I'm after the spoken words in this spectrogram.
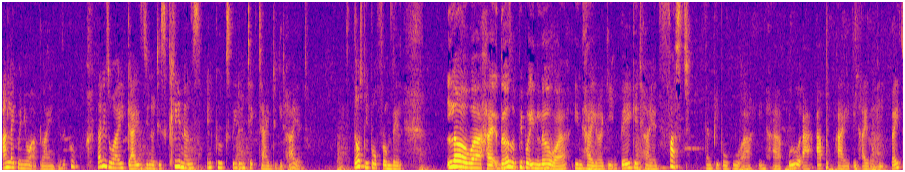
Unlike when you are applying as a cook. That is why guys you notice cleaners and cooks they don't take time to get hired. Those people from the lower those people in lower in hierarchy they get hired first than people who are in high, who are up high in hierarchy, right?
